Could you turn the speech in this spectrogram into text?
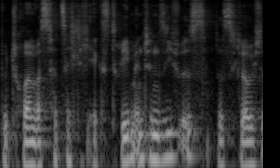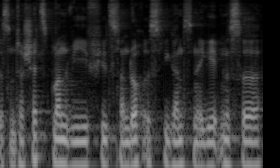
betreuen, was tatsächlich extrem intensiv ist. Das, glaube ich, das unterschätzt man, wie viel es dann doch ist, die ganzen Ergebnisse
